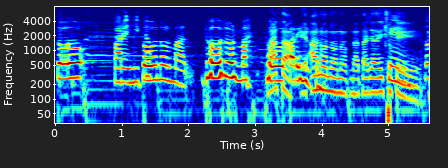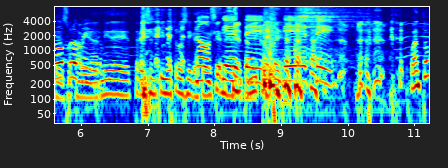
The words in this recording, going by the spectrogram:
todo, Parejito. todo normal, todo normal, todo Nata, eh, parejito. ah, no, no, no. Nata ya ha dicho ¿Qué? que, que Todo su cavidad promedio. mide 3 centímetros y que No, todo siete siete, micropene. siete, ¿Cuánto?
